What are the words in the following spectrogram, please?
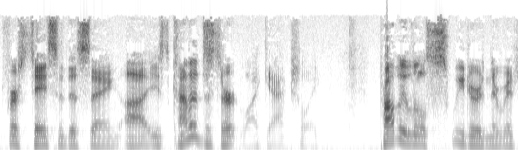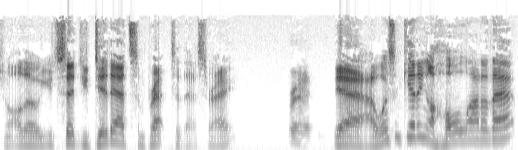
first tasted this thing. Uh, it's kind of dessert like actually, probably a little sweeter than the original. Although you said you did add some Brett to this, right? Right. Yeah, I wasn't getting a whole lot of that,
